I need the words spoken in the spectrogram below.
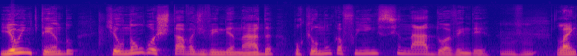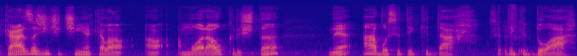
E eu entendo que eu não gostava de vender nada porque eu nunca fui ensinado a vender. Uhum. Lá em casa a gente tinha aquela a, a moral cristã né? Ah, você tem que dar, você Perfeito. tem que doar.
